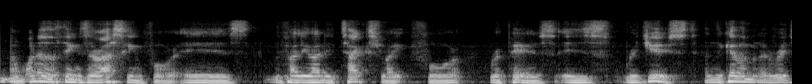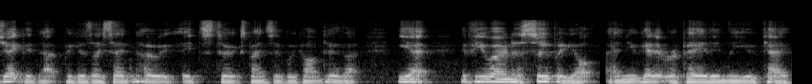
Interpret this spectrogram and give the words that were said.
Mm-hmm. And one of the things they're asking for is the value added tax rate for repairs is reduced. And the government have rejected that because they said, no, it's too expensive, we can't do that. Yet, if you own a super yacht and you get it repaired in the UK,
